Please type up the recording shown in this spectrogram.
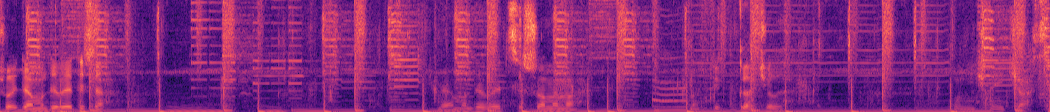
Що, йдемо дивитися? Йдемо дивитися, що ми на... нафігачили у нічний час.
